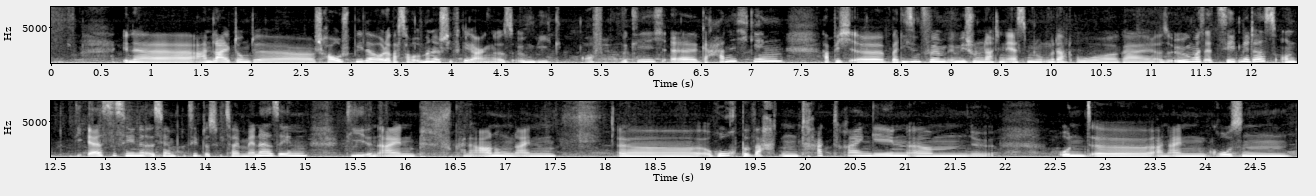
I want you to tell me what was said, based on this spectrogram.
in der Anleitung der Schauspieler oder was auch immer da schiefgegangen ist, irgendwie oft wirklich äh, gar nicht ging, habe ich äh, bei diesem Film irgendwie schon nach den ersten Minuten gedacht, oh geil, also irgendwas erzählt mir das und die erste Szene ist ja im Prinzip, dass wir zwei Männer sehen, die in einen, keine Ahnung, in einen äh, hochbewachten Trakt reingehen ähm, und äh, an einen großen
